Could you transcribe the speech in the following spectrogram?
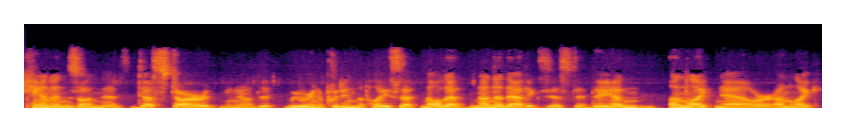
cannons on the Death Star, you know, that we were going to put in the playset, and all that. None of that existed. They hadn't, unlike now or unlike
